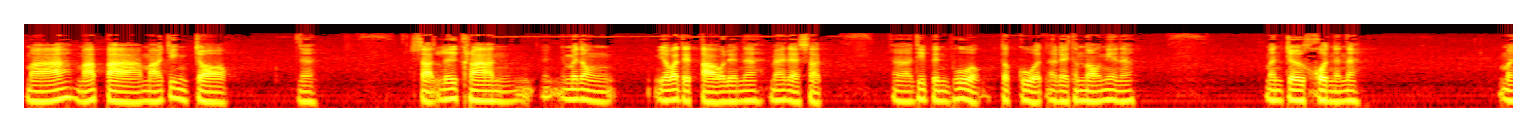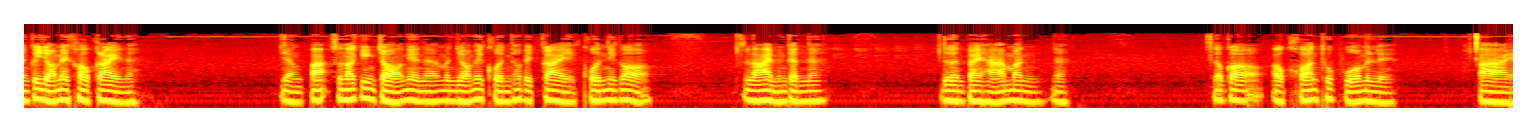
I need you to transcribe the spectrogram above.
หมาหมาป่า หมาจิ้งจอกนะสัตว์เลื้อยคลาน ไม่ต้องอย่าว่าแต่เต่าเลยนะ แม้แต่สัตว์ ที่เป็นพวกตะกวดอะไรทำนองเนี่ยนะ มันเจอคนนะนะ มันก็ยอมไม่เข้าใกล้นะ อย่างปะสุนัขจิ้งจอกเนี่ยนะมันยอมให้คนเข้าไปใกล้ คนนี่ก็ลายเหมือนกันนะ เดินไปหามันนะ แล้วก็เอาค้อนทุบหัวมันเลย ตาย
